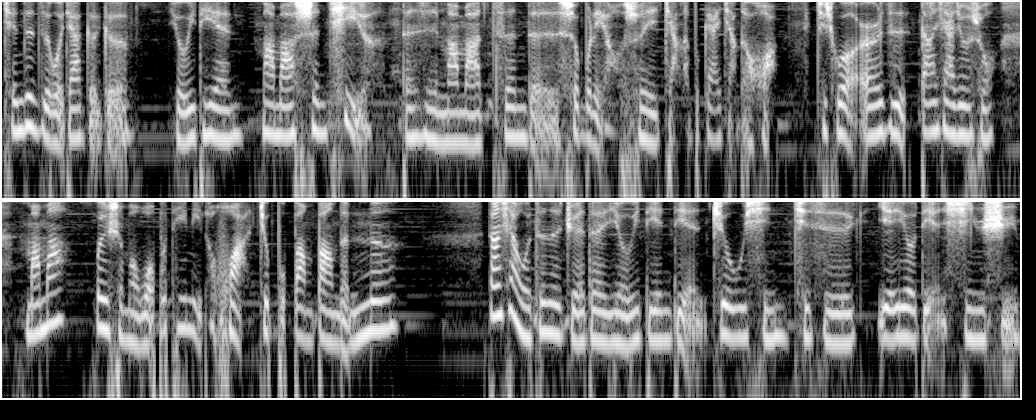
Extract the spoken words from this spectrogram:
前阵子我家哥哥有一天妈妈生气了。但是妈妈真的受不了，所以讲了不该讲的话。结果儿子当下就说：“妈妈，为什么我不听你的话就不棒棒的呢？”当下我真的觉得有一点点揪心，其实也有点心虚。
